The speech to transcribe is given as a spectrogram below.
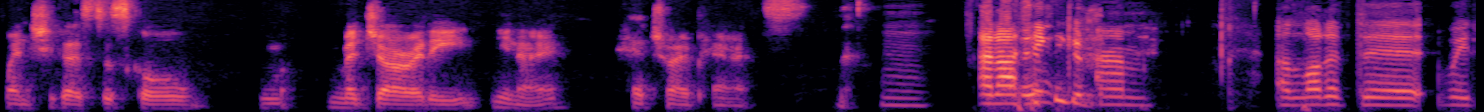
when she goes to school, m- majority, you know, hetero parents. And I, I think, think um, a lot of the we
